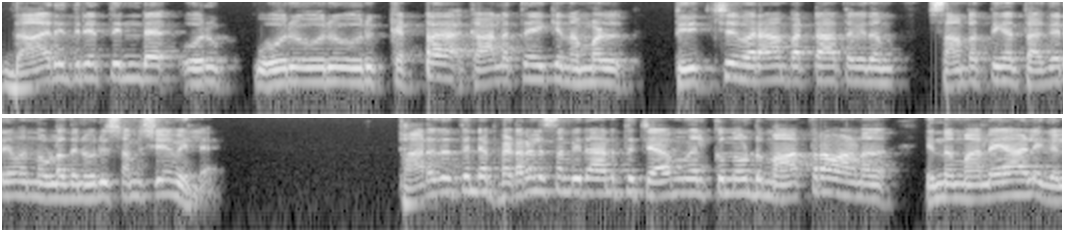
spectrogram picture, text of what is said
ദാരിദ്ര്യത്തിന്റെ ഒരു ഒരു ഒരു ഒരു കെട്ട കാലത്തേക്ക് നമ്മൾ തിരിച്ചു വരാൻ പറ്റാത്ത വിധം സാമ്പത്തികം തകരുമെന്നുള്ളതിന് ഒരു സംശയവുമില്ല. ഭാരതത്തിന്റെ ഫെഡറൽ സംവിധാനത്ത് ചേർന്ന് നിൽക്കുന്നതുകൊണ്ട് മാത്രമാണ് ഇന്ന് മലയാളികൾ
